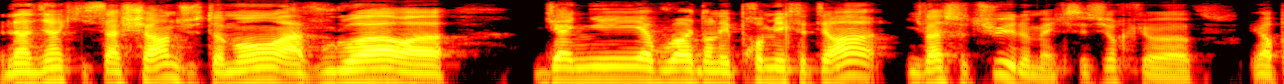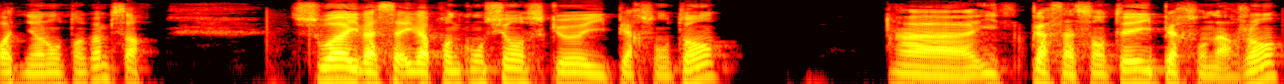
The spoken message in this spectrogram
L'Indien qui s'acharne justement à vouloir euh, gagner, à vouloir être dans les premiers, etc., il va se tuer le mec. C'est sûr que il va pas tenir longtemps comme ça. Soit il va, il va prendre conscience qu'il perd son temps, euh, il perd sa santé, il perd son argent,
